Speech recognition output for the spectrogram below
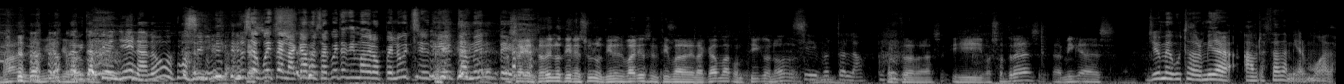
Madre mía, qué La habitación llena, ¿no? No se acuesta en la cama, se acuesta encima de los peluches directamente. O sea que entonces no tienes uno, tienes varios encima de la cama contigo, ¿no? Sí, por todos lados. Por todas. ¿Y vosotras, amigas? Yo me gusta dormir abrazada a mi almohada.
